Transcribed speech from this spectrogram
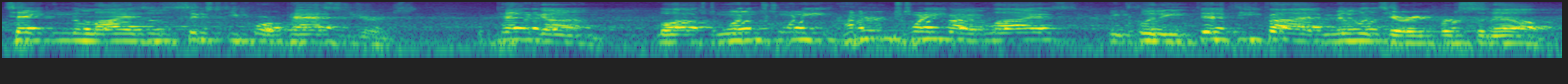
taking the lives of 64 passengers. The Pentagon lost 125 lives, including 55 military personnel.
